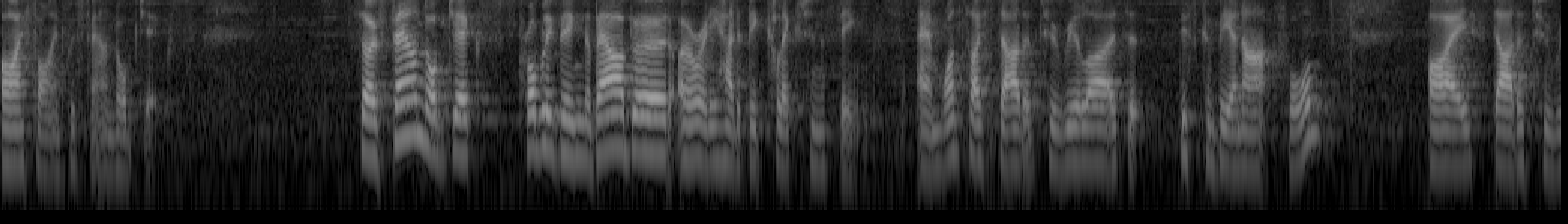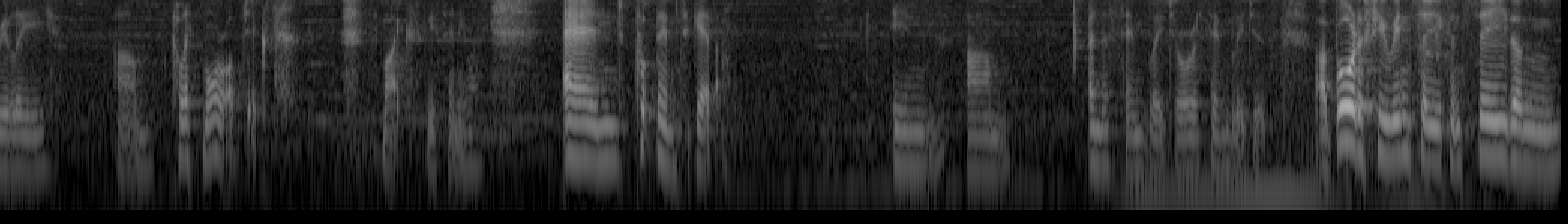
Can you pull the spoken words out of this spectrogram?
I find, with found objects. So, found objects, probably being the bowerbird, I already had a big collection of things. And once I started to realise that this can be an art form, I started to really um, collect more objects. it's my excuse anyway, and put them together in um, an assemblage or assemblages. I brought a few in so you can see them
